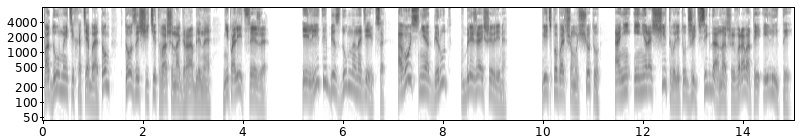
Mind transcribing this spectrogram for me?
Подумайте хотя бы о том, кто защитит ваше награбленное. Не полиция же. элиты бездумно надеются, авось не отберут в ближайшее время. Ведь по большому счету они и не рассчитывали тут жить всегда, наши вороватые элиты.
